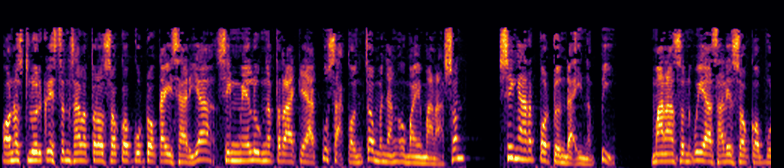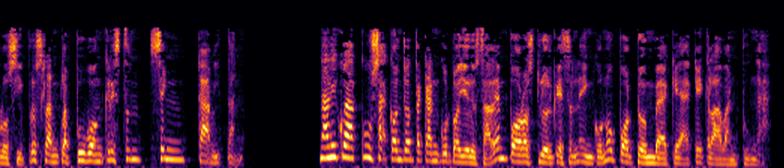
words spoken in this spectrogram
Ana sedulur Kristen sawetara saka kutha Kaisaria sing melu ngeterake aku sak kanca menyang omahe Manason sing arep padha ndaki nepi. Manason kuwi asale saka pulau Siprus lan klebu wong Kristen sing kawitan. Nalika aku sak kanca tekan kutha Yerusalem, para sedulur Kristen ing kono padha mbagekake kelawan bunga.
